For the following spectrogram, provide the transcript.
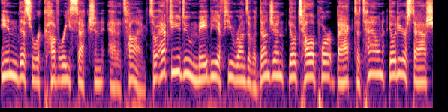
in this recovery section at a time. So after you do maybe a few runs of a dungeon, go teleport back to town, go to your stash,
